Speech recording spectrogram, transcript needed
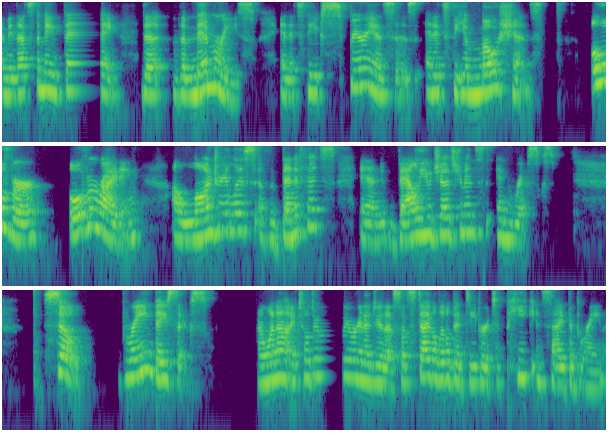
i mean that's the main thing the the memories and it's the experiences and it's the emotions over overriding a laundry list of the benefits and value judgments and risks. So, brain basics. I want to, I told you we were going to do this. Let's dive a little bit deeper to peek inside the brain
